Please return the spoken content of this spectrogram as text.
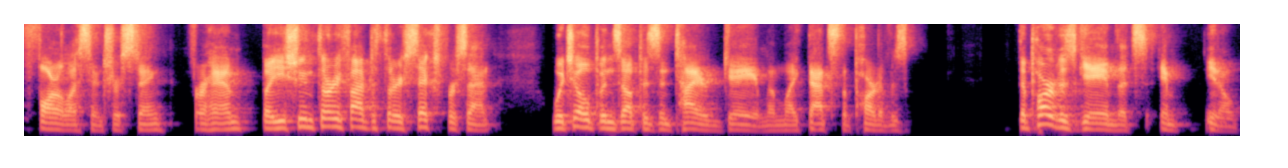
far less interesting for him. But he's shooting 35 to 36%, which opens up his entire game. And like that's the part of his the part of his game that's you know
